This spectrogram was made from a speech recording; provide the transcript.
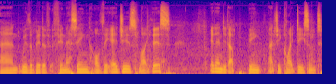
and with a bit of finessing of the edges like this it ended up being actually quite decent.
